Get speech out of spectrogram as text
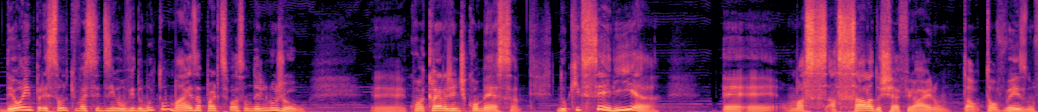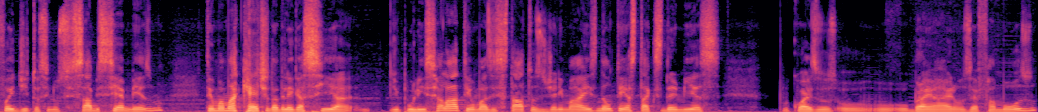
deu a impressão de que vai ser desenvolvido muito mais a participação dele no jogo. É, com a Claire a gente começa no que seria é, é, uma, a sala do chefe Iron, tal- talvez, não foi dito assim, não se sabe se é mesmo. Tem uma maquete da delegacia de polícia lá, tem umas estátuas de animais, não tem as taxidermias por quais os- o, o- Brian Irons é famoso.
